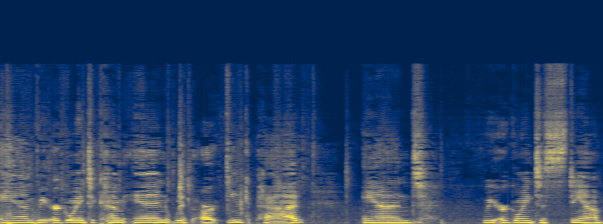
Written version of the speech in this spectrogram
and we are going to come in with our ink pad and we are going to stamp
